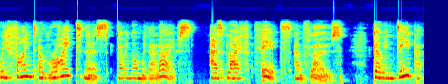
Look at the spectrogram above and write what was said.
We find a rightness going on with our lives as life fits and flows. Going deeper,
